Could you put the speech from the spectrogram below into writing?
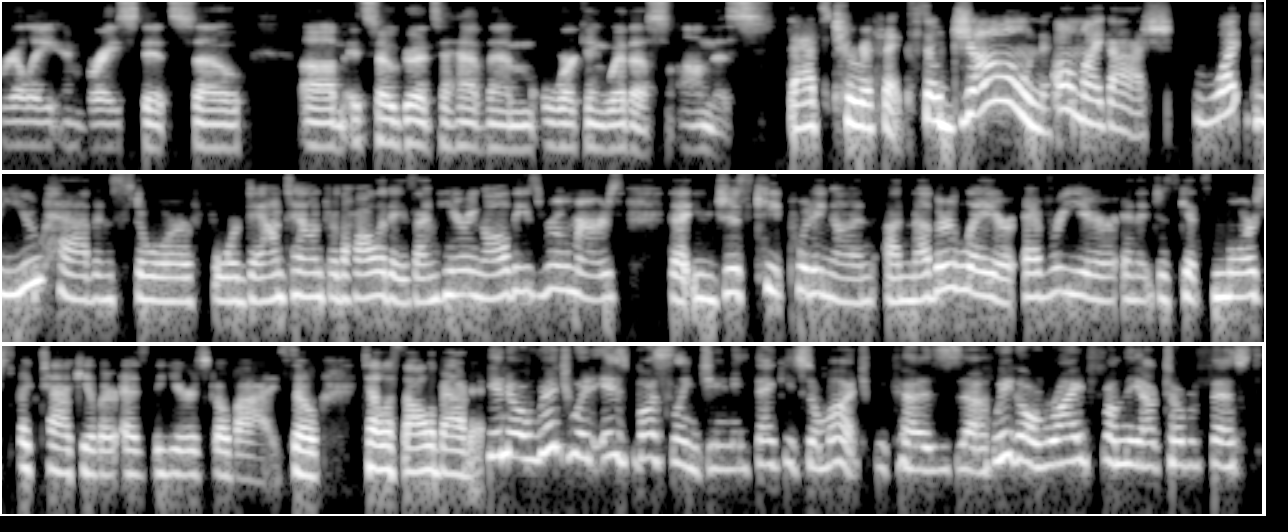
really embraced it. So um, it's so good to have them working with us on this. That's terrific. So, Joan, oh my gosh, what do you have in store for downtown for the holidays? I'm hearing all these rumors that you just keep putting on another layer every year and it just gets more spectacular as the years go by. So tell us all about it. You know, Ridgewood is bustling, Jeannie. Thank you so much because uh, we go right from the Oktoberfest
